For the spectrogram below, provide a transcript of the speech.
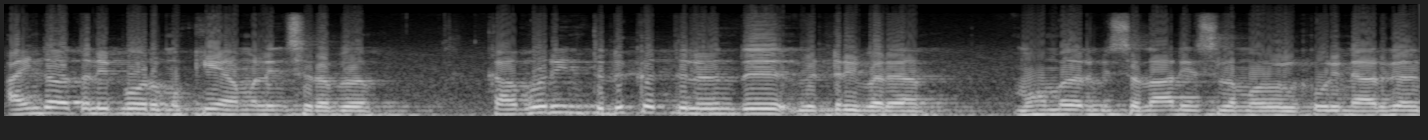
ஐந்தாவது தலைப்பு ஒரு முக்கிய அமலின் சிறப்பு. கபரின் திடுக்கத்திலிருந்து வெற்றி பெற முகமது நபி சல்லா அலிஸ்லாம் அவர்கள் கூறினார்கள்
